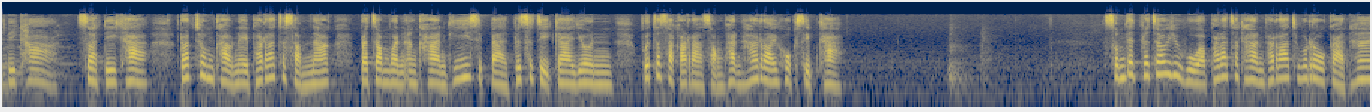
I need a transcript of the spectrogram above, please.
สวัสดีค่ะ สวัสดีค่ะ รับชมข่าวในพระราชสำนัก ประจำวันอังคารที่ 28 พฤศจิกายน พุทธศักราช 2560 ค่ะสมเด็จพระเจ้าอยู่หัว พระราชทานพระราชวโรกาสให้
